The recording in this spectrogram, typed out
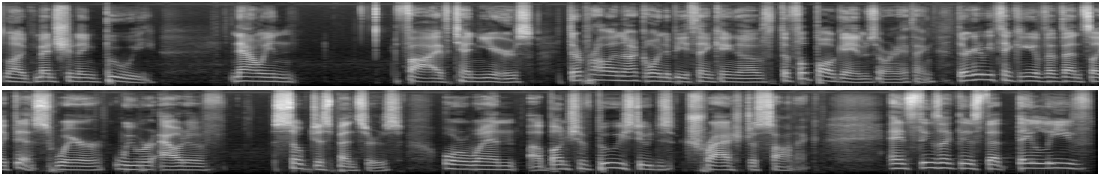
like mentioning Bowie, now in five, ten years, they're probably not going to be thinking of the football games or anything. They're going to be thinking of events like this where we were out of soap dispensers or when a bunch of Bowie students trashed a Sonic. And it's things like this that they leave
